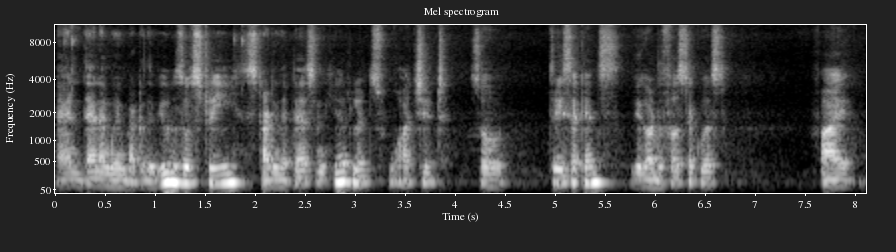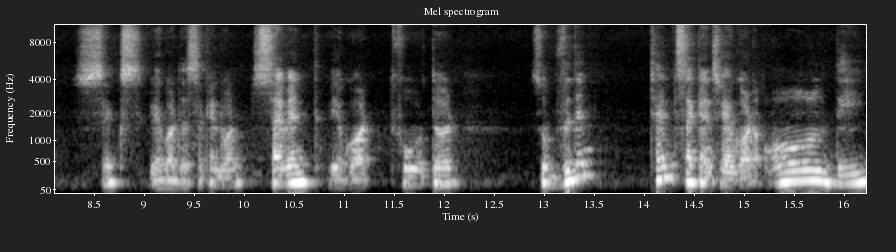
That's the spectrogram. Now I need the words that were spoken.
And then I'm going back to the view results tree starting the test. And here let's watch it. So 3 seconds. We got the first request. 5 6 we have got the second one. Seventh we have got four third. So within 10 seconds we have got all the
